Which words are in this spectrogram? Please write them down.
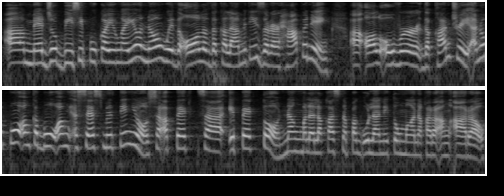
uh, medyo busy po kayo ngayon no with all of the calamities that are happening uh, all over the country. Ano po ang kabuang assessment ninyo sa apek- sa epekto ng malalakas na pag-ulan nitong mga nakaraang araw?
